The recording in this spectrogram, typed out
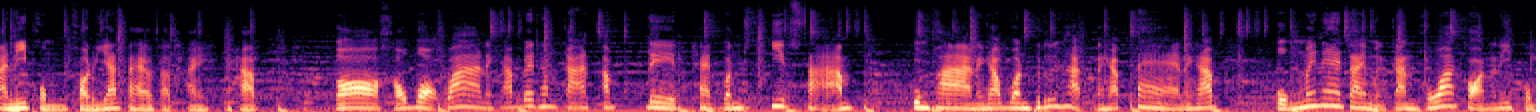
อันนี้ผมขออนุญาตแปลภาษาไทยนะครับ ก็เขาบอกว่านะครับได้ทำการอัปเดตแพทวันที่23กุมภานะครับวันพฤหัสนะครับแต่นะครับผมไม่แน่ใจเหมือนกันเพราะว่าก่อนอันนี้ผม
